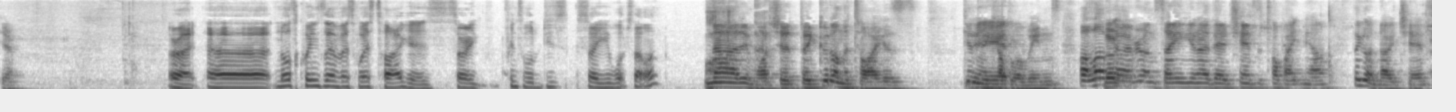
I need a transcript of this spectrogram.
Yeah. All right. Uh, North Queensland versus West Tigers. Sorry, Principal, did you s- say you watched that one? No, I didn't watch it, but good on the Tigers. Getting a couple of wins. I love Look- how everyone's saying, you know, they're a chance at top eight now. They got no chance,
